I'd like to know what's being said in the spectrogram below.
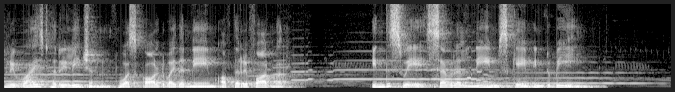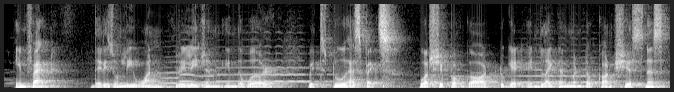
revised religion was called by the name of the reformer. In this way, several names came into being. In fact, there is only one religion in the world with two aspects worship of God to get enlightenment of consciousness,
